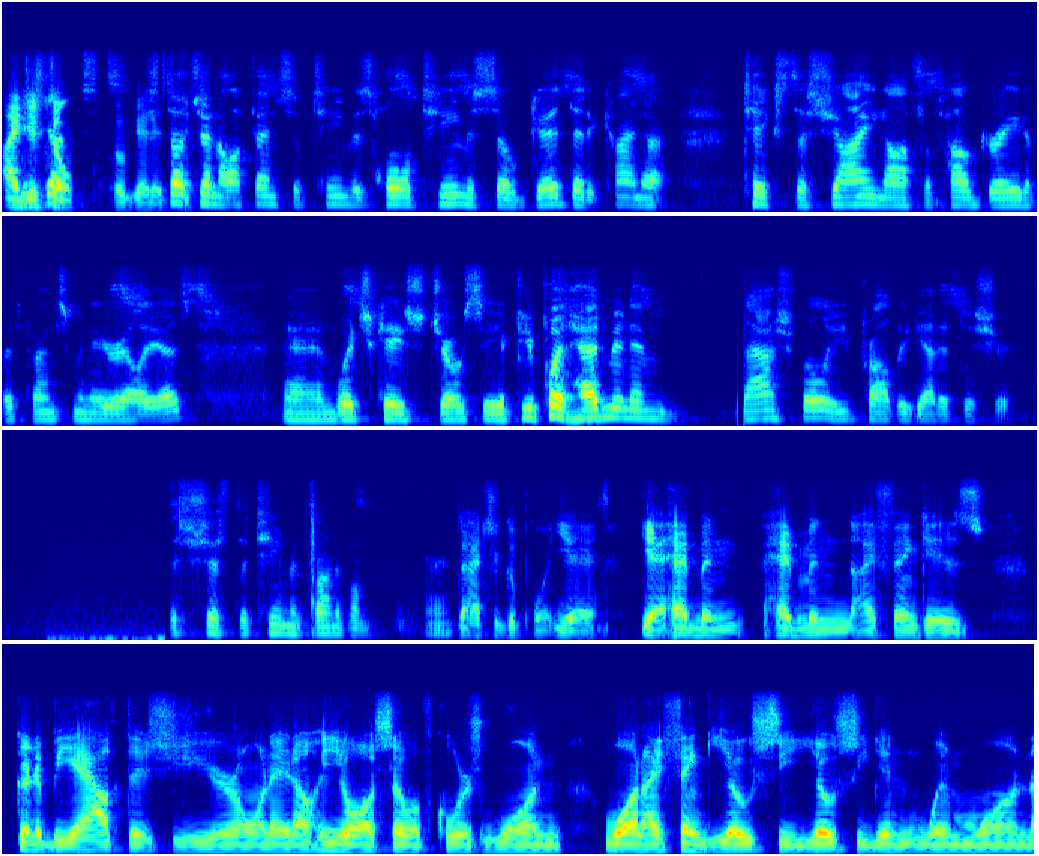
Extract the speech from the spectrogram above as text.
I just don't so get it. Such an offensive team. His whole team is so good that it kind of takes the shine off of how great of a defenseman he really is. And in which case, Josi, if you put Hedman in Nashville, he'd probably get it this year. It's just the team in front of him. Right? That's a good point. Yeah, yeah. Hedman, Hedman, I think is going to be out this year on it. Uh, he also, of course, won one. I think Josi Josi didn't win one.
